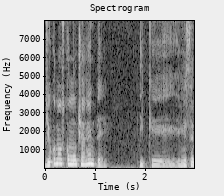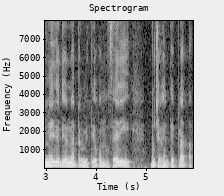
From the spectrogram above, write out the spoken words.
Yo conozco mucha gente y que en este medio Dios me ha permitido conocer y mucha gente de plata.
